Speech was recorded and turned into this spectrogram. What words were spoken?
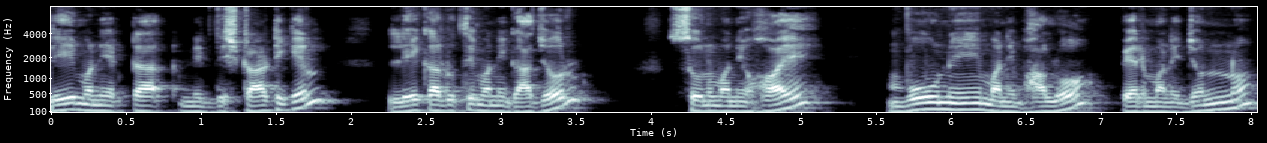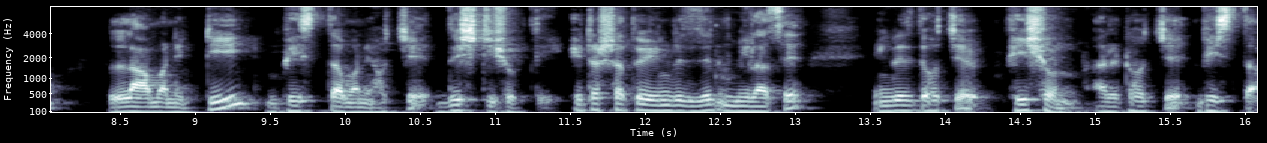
লে মানে একটা নির্দিষ্ট আর্টিকেল লে কারুতে মানে গাজর, সোনু মানে হয় বৌনে মানে ভালো, পের মানে জন্য লা মানে টি, ভিস্তা মানে হচ্ছে দৃষ্টিশক্তি। এটার সাথে ইংরেজিতে মিল আছে। ইংরেজিতে হচ্ছে ভীষণ আর এটা হচ্ছে ভিস্তা।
